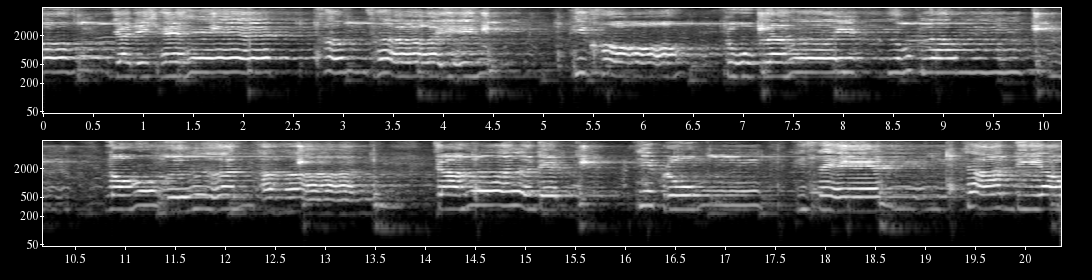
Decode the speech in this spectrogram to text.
า ได้แค่คำเฉยพี่ขอจูบเลยลูกลำน้องเหมือนอาหารจานเด็ดที่ปรุงพิเศษจานเดียว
